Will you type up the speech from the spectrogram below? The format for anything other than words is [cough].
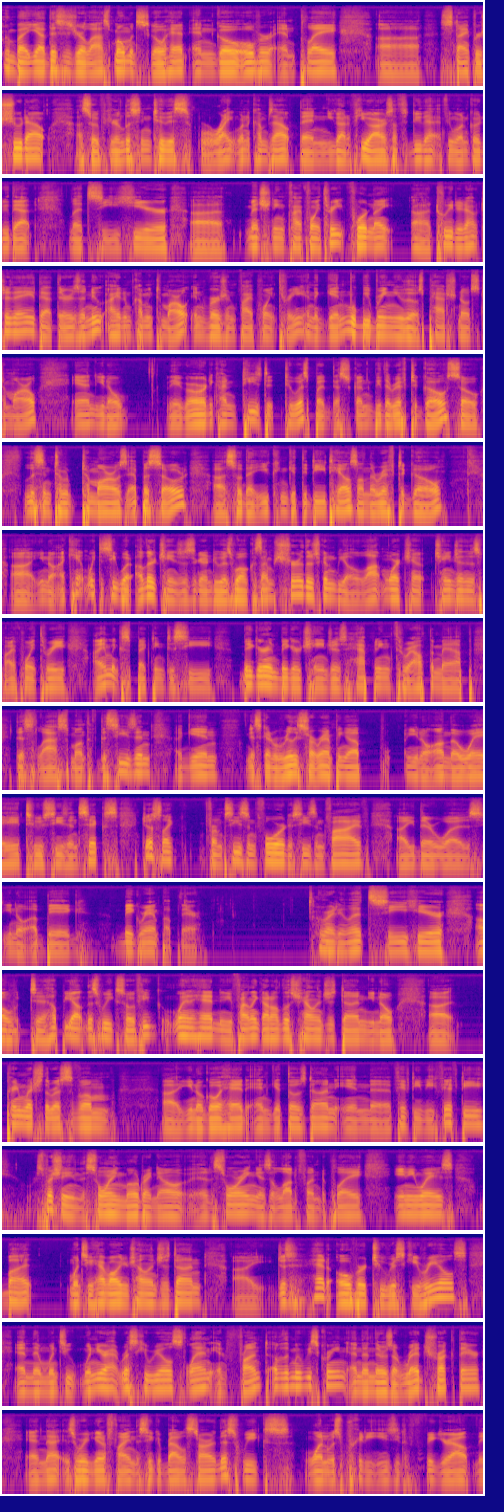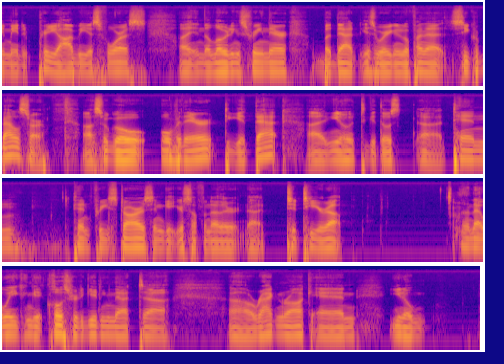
but yeah, this is your last moments to go ahead and go over and play uh, Sniper Shootout. Uh, so if you're listening to this right when it comes out, then you got a few hours left to do that. If you want to go do that, let's see here. Uh, mentioning 5.3, Fortnite uh, tweeted out today that there is a new item coming tomorrow in version 5.3, and again, we'll be bringing you those patch notes tomorrow. And you know, they already kind of teased it to us, but that's going to be the Rift to Go. So listen to tomorrow's episode uh, so that you can get the details on the Rift to Go. Uh, you know, I can't wait to see what other changes are going to do as well because I'm sure there's going to be a lot more ch change in this 5.3. I'm expecting to see bigger and bigger changes happening throughout the map this last month of the season. Again, it's going to really start ramping up, you know, on the way to season six, just like from season four to season five. Uh, there was, you know, a big, big ramp up there. Alrighty, let's see here. Oh, to help you out this week. So if you went ahead and you finally got all those challenges done, you know, uh, pretty much the rest of them, uh, you know, go ahead and get those done in the 50v50, especially in the soaring mode right now. Uh, the soaring is a lot of fun to play, anyways. But once you have all your challenges done, uh, just head over to Risky Reels, and then once you when you're at Risky Reels, land in front of the movie screen, and then there's a red truck there, and that is where you're gonna find the secret battle star. This week's one was pretty easy to figure out; they made it pretty obvious for us uh, in the loading screen there. But that is where you're gonna go find that secret battle star. Uh, so go over there to get that. Uh, you know, to get those uh, 10, 10 free stars and get yourself another uh, to tier up. And that way you can get closer to getting that uh, uh, Ragnarok and you know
